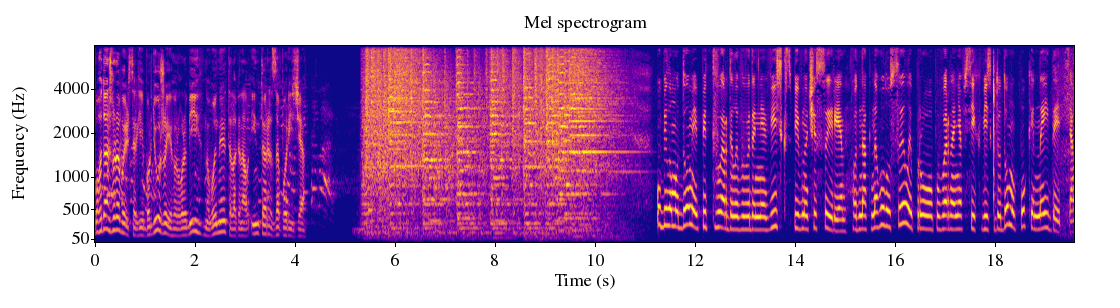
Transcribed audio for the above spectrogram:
Богдан Журавель, Сергій Бордюжа, Ігор Воробій. Новини телеканал Інтер. Запоріжжя. У Білому домі підтвердили виведення військ з півночі Сирії. Однак наголосили про повернення всіх військ додому, поки не йдеться.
